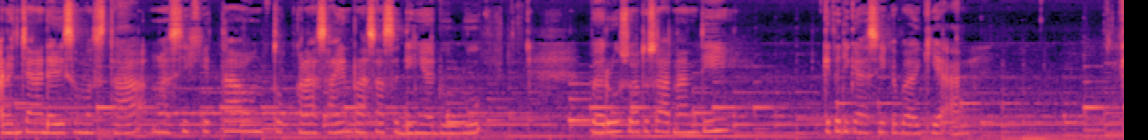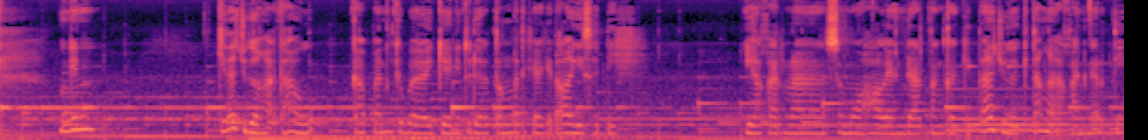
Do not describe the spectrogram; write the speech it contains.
rencana dari semesta ngasih kita untuk ngerasain rasa sedihnya dulu baru suatu saat nanti kita dikasih kebahagiaan. Mungkin kita juga nggak tahu kapan kebahagiaan itu datang ketika kita lagi sedih. Ya karena semua hal yang datang ke kita juga kita nggak akan ngerti.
